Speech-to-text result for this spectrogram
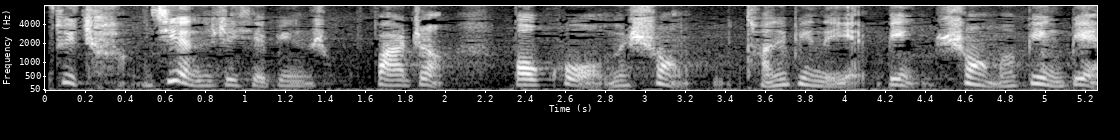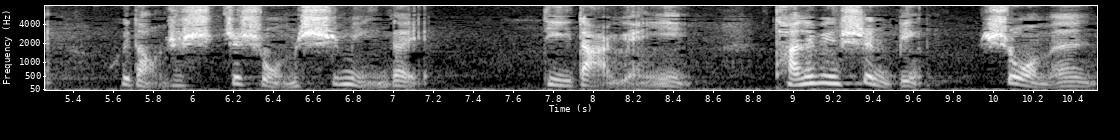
最常见的这些并发症包括我们视网糖尿病的眼病、视网膜病变，会导致这是我们失明的第一大原因。糖尿病肾病是我们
